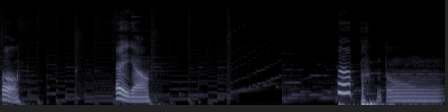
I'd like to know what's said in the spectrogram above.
Cool. There you go. Up, boom.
